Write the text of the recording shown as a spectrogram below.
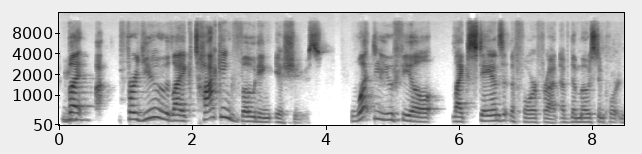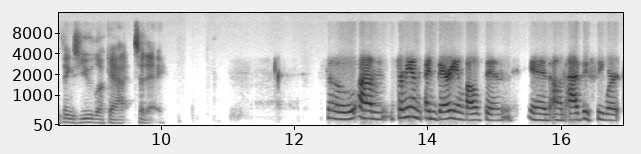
Mm-hmm. But uh, for you, like talking voting issues, what do you feel like stands at the forefront of the most important things you look at today? So um, for me, I'm, I'm very involved in in um, advocacy work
